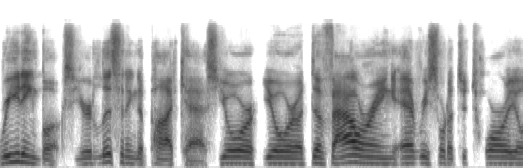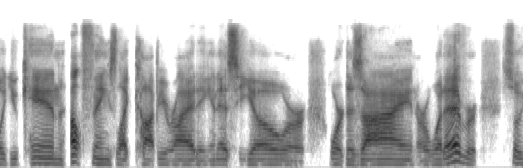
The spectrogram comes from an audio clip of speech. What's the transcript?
reading books you're listening to podcasts you're you're devouring every sort of tutorial you can about things like copywriting and seo or or design or whatever so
